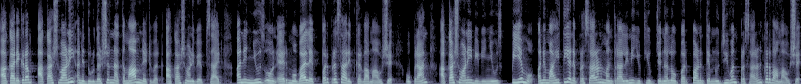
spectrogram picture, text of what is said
આ કાર્યક્રમ આકાશવાણી અને દૂરદર્શનના તમામ નેટવર્ક, આકાશવાણી વેબસાઇટ અને news on air mobile app પર પ્રસારિત કરવામાં આવશે. ઉપરાંત, આકાશવાણી ડીડી ન્યૂઝ, પીએમઓ અને માહિતી અને પ્રસારણ મંત્રાલયની યુટ્યુબ ચેનલો પર પણ તેમનું જીવંત પ્રસારણ કરવામાં આવશે.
